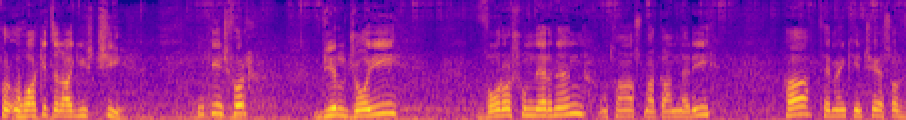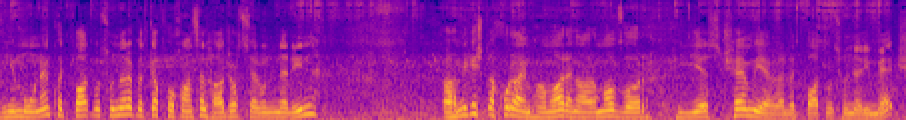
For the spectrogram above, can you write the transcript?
որ ուղակի ծրագիր չի։ Ինքը ինչ որ Bill Joy-ի որոշումներն են 80-ականների, հա, թե մենք ինչի այսօր Vim ունենք, այդ պատմությունները պետքա փոխանցել հաջորդ սերունդներին։ Մի քիչ տխուր իմ համար այն առումով, որ ես չեմ եղել այդ պատմությունների մեջ,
